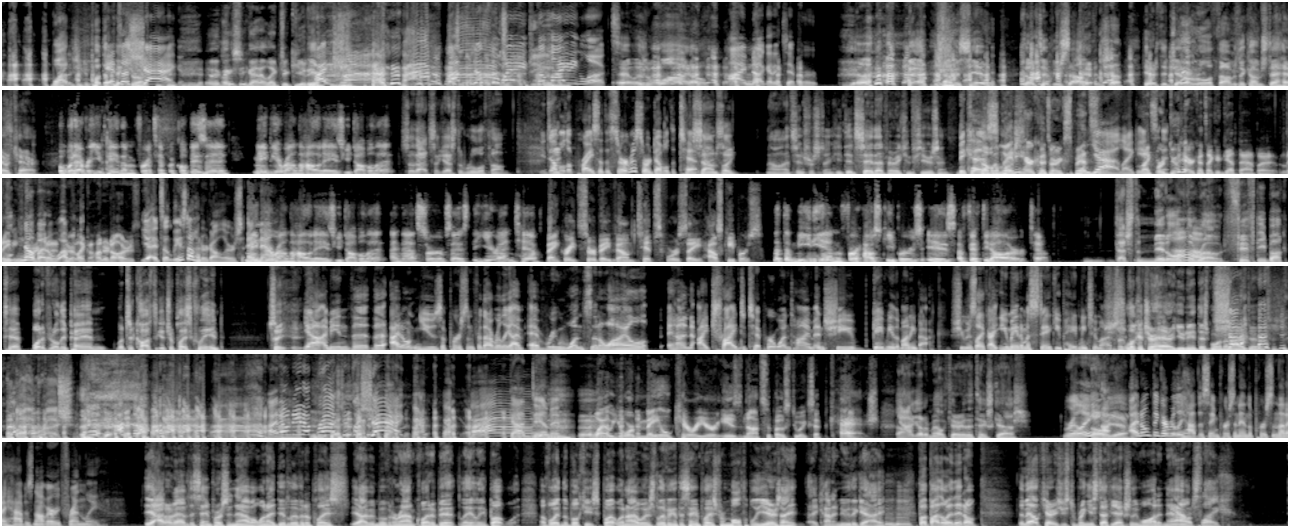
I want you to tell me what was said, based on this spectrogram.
Why did you do- put the It's a picture up? shag. It looked like she got electrocuted. I, that's just the way the lighting looked. It was wild. I'm not going to tip her. that was you. Don't tip yourself for sure. Here's the general rule of thumb as it comes to hair care. But whatever you pay them for a typical visit, maybe around the holidays you double it. So that's, I guess, the rule of thumb. You double the price of the service or double the tip? Sounds like. Oh, that's interesting. He did say that. Very confusing. Because Double The the lady price. haircuts are expensive. Yeah, like, like it's- for dude haircuts, I could get that, but lady No, but, haircuts, uh, they're like a hundred dollars. yeah, it's at least a hundred dollars. Maybe And now around the holidays you double it, and that serves as the year-end tip. Bankrate survey found tips for, say, housekeepers. But the median for housekeepers is a fifty dollar tip. That's the middle of the Oh. road. Fifty buck tip. What if you're only paying? What's it cost to get your place cleaned? So Yeah, I mean the the I don't use a person for that really. I've every once in a while and I tried to tip her one time and she gave me the money back. She was like, I, "You made a mistake. You paid me too much." It's like, look at your hair. You need this more than I do. Buy a brush. I don't need a brush. It's a shag. God damn it. While your mail carrier is not supposed to accept cash, I got a mail carrier that takes cash. Really? Oh, I- yeah. I, don't think I really have the same person and the person that I have is not very friendly. Yeah, I don't have the same person now, but when I did live at a place, yeah, I've been moving around quite a bit lately, but w- avoiding the bookies. But when I was living at the same place for multiple years, I, I kind of knew the guy. Mm-hmm. But by the way, they don't, the mail carriers used to bring you stuff you actually wanted. Now it's like,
